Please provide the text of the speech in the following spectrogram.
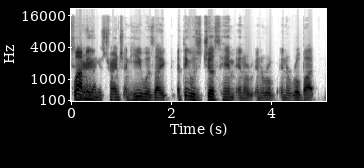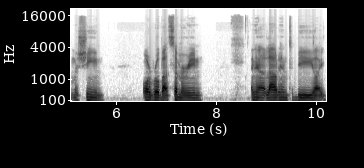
to Well, I mean- Trench and he was like I think it was just him in a in a in a robot machine or robot submarine and it allowed him to be like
